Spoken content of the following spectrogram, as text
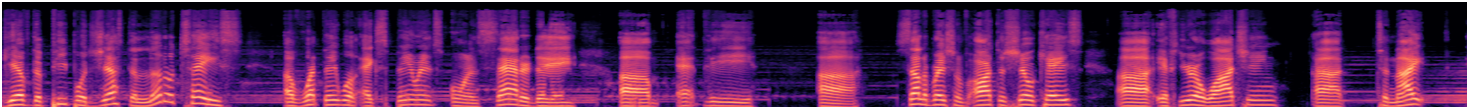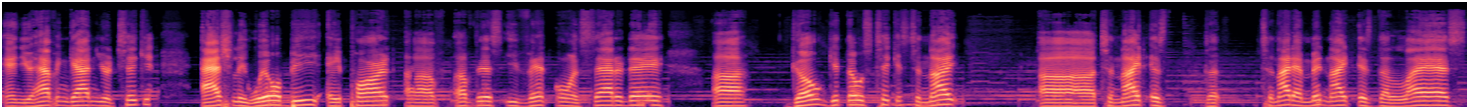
give the people just a little taste of what they will experience on Saturday um, at the uh, celebration of Author showcase. Uh, if you're watching uh, tonight and you haven't gotten your ticket, Ashley will be a part of, of this event on Saturday. Uh, go get those tickets tonight. Uh, tonight is the tonight at midnight is the last.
